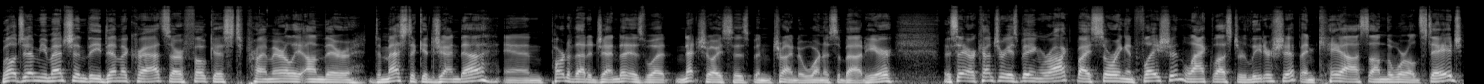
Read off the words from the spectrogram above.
Well, Jim, you mentioned the Democrats are focused primarily on their domestic agenda, and part of that agenda is what NetChoice has been trying to warn us about here. They say our country is being rocked by soaring inflation, lackluster leadership, and chaos on the world stage.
